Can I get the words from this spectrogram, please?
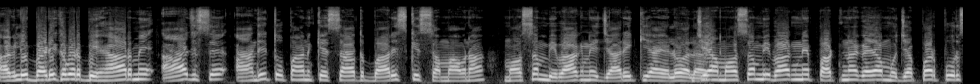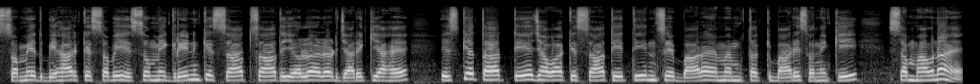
अगली बड़ी खबर बिहार में आज से आंधी तूफ़ान के साथ बारिश की संभावना मौसम विभाग ने जारी किया येलो अलर्ट जी हाँ, मौसम विभाग ने पटना गया मुजफ्फरपुर समेत बिहार के सभी हिस्सों में ग्रीन के साथ साथ येलो अलर्ट जारी किया है। इसके तहत तेज हवा के साथ ही तीन से बारह एम तक बारिश होने की संभावना है।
